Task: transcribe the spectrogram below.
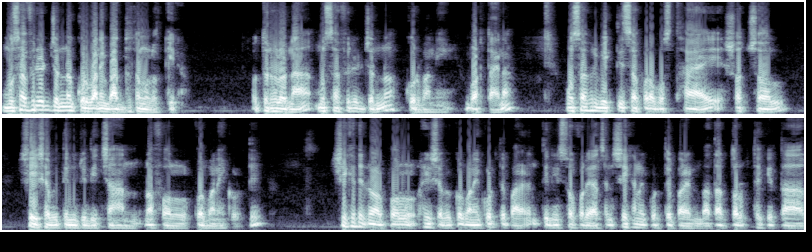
মুসাফিরের জন্য কোরবানি বাধ্যতামূলক কিনা? উত্তর হলো না, মুসাফিরের জন্য কোরবানি বর্তায় না? মুসাফির ব্যক্তি সফর অবস্থায় সচ্ছল, সেই হিসাবে তিনি যদি চান নফল কোরবানি করতে, সেক্ষেত্রে নফল হিসাবে কোরবানি করতে পারেন, তিনি সফরে আছেন, সেখানে করতে পারেন বা তার তরফ থেকে তার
